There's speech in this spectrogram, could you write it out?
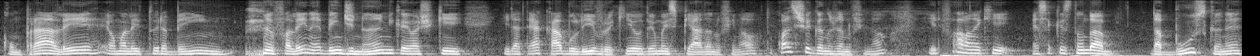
comprar, ler. É uma leitura bem, eu falei, né, bem dinâmica. Eu acho que ele até acaba o livro aqui. Eu dei uma espiada no final. Tô quase chegando já no final. E ele fala, né, que essa questão da, da busca, né,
